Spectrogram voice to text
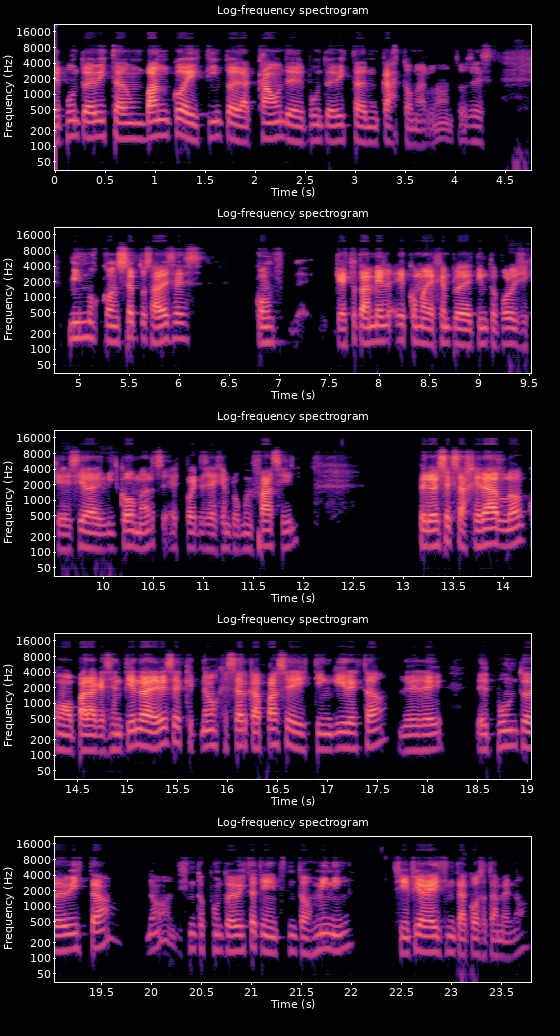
el punto de vista de un banco, es distinto del account desde el punto de vista de un customer, ¿no? Entonces, mismos conceptos a veces, que esto también es como el ejemplo de Team Topology que decía del e-commerce, es porque es el ejemplo muy fácil, pero es exagerarlo, como para que se entienda de veces que tenemos que ser capaces de distinguir esta desde el punto de vista, ¿no? Distintos puntos de vista tienen distintos meaning, significa que hay distinta cosa también, ¿no?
